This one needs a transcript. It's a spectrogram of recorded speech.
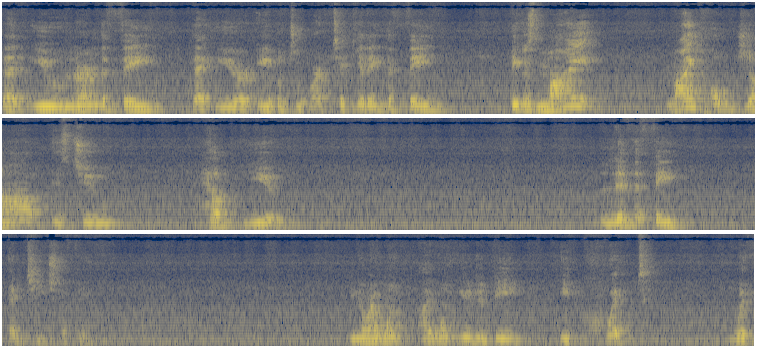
That you learn the faith, that you're able to articulate the faith. Because my my whole job is to help you live the faith and teach the faith. You know, I want I want you to be equipped with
